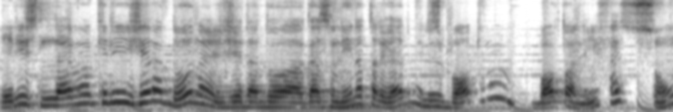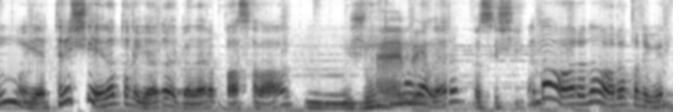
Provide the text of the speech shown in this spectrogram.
Eles levam aquele gerador, né? Gerador a gasolina, tá ligado? Eles botam, botam ali, faz som e é trecheira, tá ligado? A galera passa lá, junta É, uma bem- galera pra assistir. É da hora, é da hora, tá ligado?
